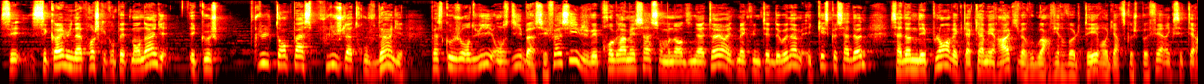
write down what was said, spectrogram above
c'est quand même une approche qui est complètement dingue et que plus le temps passe, plus je la trouve dingue. Parce qu'aujourd'hui, on se dit, bah c'est facile, je vais programmer ça sur mon ordinateur et te mettre une tête de bonhomme. Et qu'est-ce que ça donne? Ça donne des plans avec la caméra qui va vouloir virevolter, regarde ce que je peux faire, etc.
